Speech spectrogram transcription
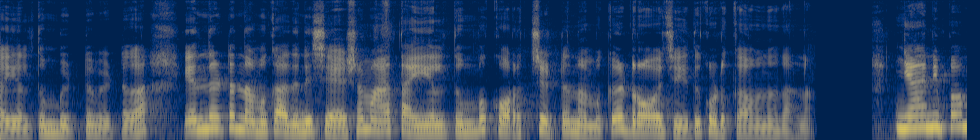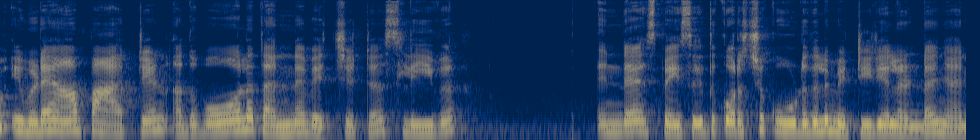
തയ്യൽ തുമ്പ് ഇട്ട് വെട്ടുക. എന്നിട്ട് നമുക്ക് അതിന് ശേഷം ആ തയ്യൽ തുമ്പ് കുറച്ചിട്ട് നമുക്ക് ഡ്രോ ചെയ്ത് കൊടുക്കാവുന്നതാണ്. ഞാനിപ്പം ഇവിടെ ആ പാറ്റേൺ അതുപോലെ തന്നെ വെച്ചിട്ട് സ്ലീവ് എന്റെ സ്പേസ് ഇത് കുറച്ച് കൂടുതൽ മെറ്റീരിയൽ ഉണ്ട്. ഞാൻ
